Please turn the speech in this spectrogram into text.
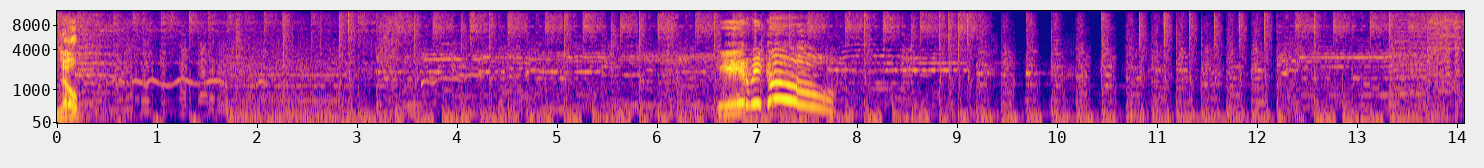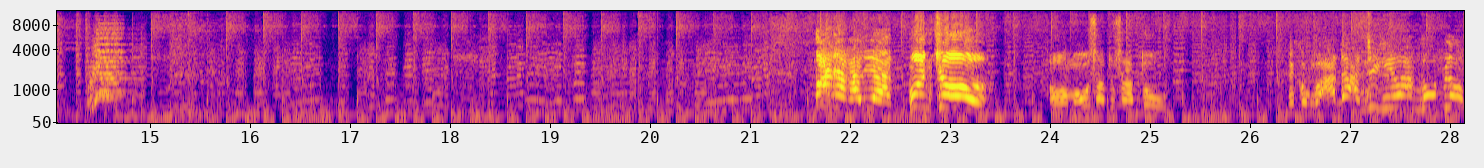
Nope. Here we go! Mana kalian? Muncul! Kalau mau satu-satu. Eh kok nggak ada anjing hilang goblok?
